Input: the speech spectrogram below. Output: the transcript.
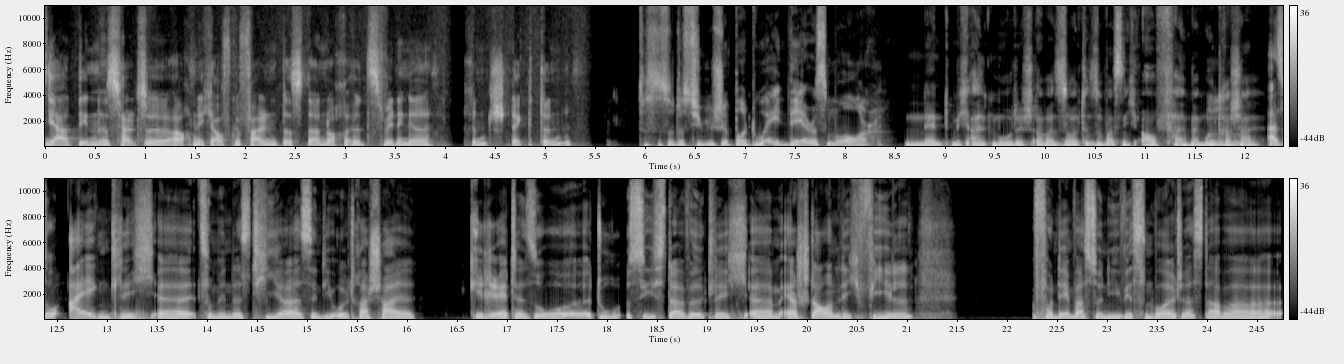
ja, denen ist halt äh, auch nicht aufgefallen, dass da noch äh, Zwillinge drin steckten. Das ist so das typische, but wait, there's more. Nennt mich altmodisch, aber sollte sowas nicht auffallen beim mhm. Ultraschall? Also eigentlich, äh, zumindest hier, sind die Ultraschall- Geräte so, äh, du siehst da wirklich ähm, erstaunlich viel von dem, was du nie wissen wolltest, aber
